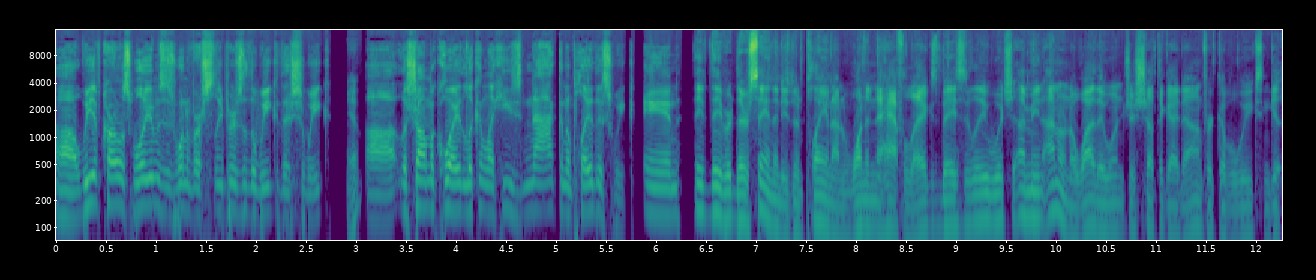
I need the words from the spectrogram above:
Uh, we have Carlos Williams as one of our sleepers of the week this week. Yep. Uh, LeSean McCoy looking like he's not going to play this week. And They they were they're saying that he's been playing on one and a half legs basically, which I mean I don't know why they wouldn't just shut the guy down for a couple weeks and get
